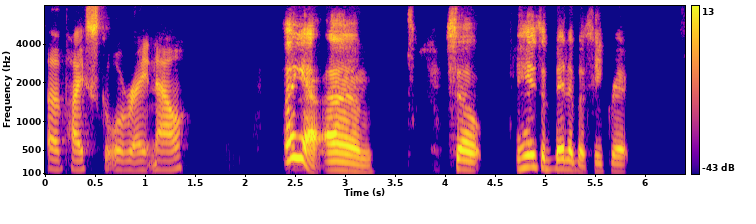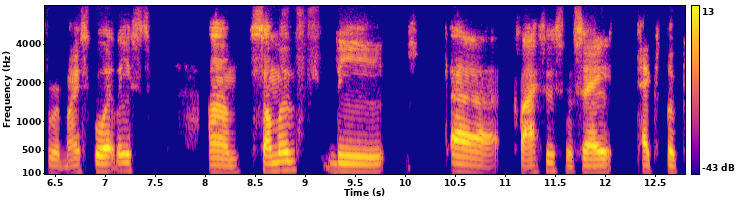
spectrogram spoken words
of high school right now. Oh, yeah. Um, so here's a bit of a secret for my school, at least. Um, some of the uh, classes will say textbook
